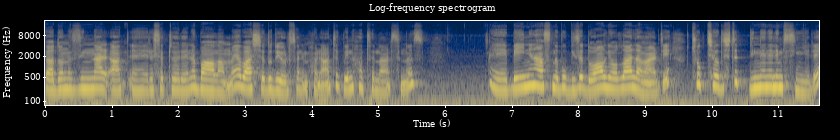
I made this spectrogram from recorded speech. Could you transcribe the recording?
ve adenozinler e, reseptörlerine bağlanmaya başladı diyoruz. Hani böyle artık beni hatırlarsınız e, beynin aslında bu bize doğal yollarla verdiği çok çalıştık dinlenelim sinyali.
